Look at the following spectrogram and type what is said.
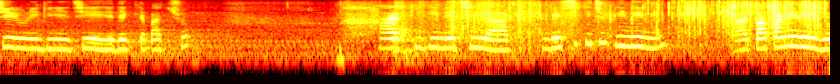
চিরুনি কিনেছি, এই যে দেখতে পাচ্ছ। আর কি কিনেছি? আর বেশি কিছু কিনিনি। আর পাপানের এই যে,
